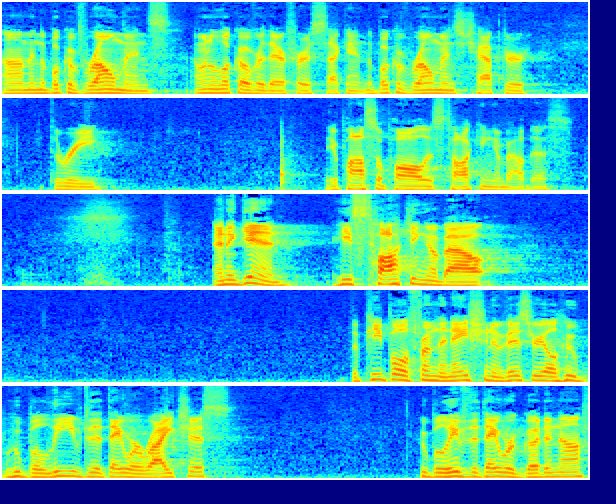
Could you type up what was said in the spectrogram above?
um, in the book of Romans. I want to look over there for a second. The book of Romans, chapter 3. The Apostle Paul is talking about this. And again, he's talking about the people from the nation of Israel who, who believed that they were righteous, who believed that they were good enough,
